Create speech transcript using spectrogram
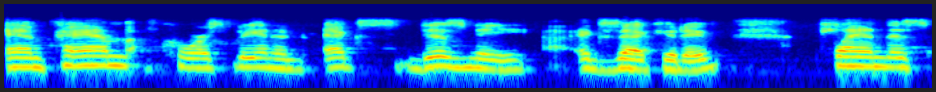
And Pam, of course, being an ex Disney executive, planned this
